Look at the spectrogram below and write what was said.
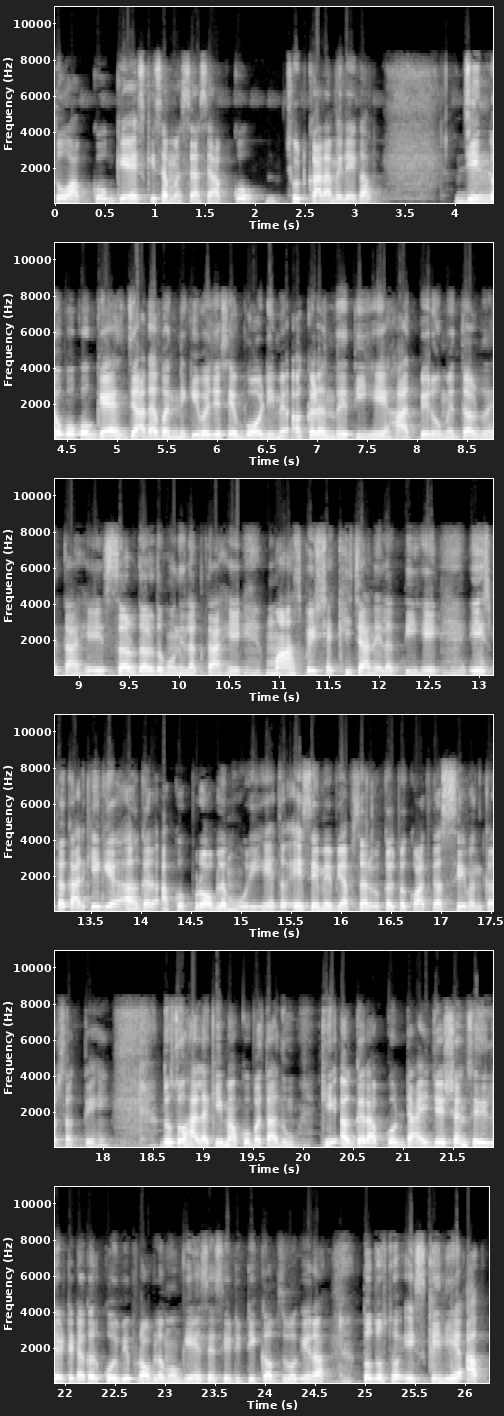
तो आपको गैस की समस्या से आपको छुटकारा मिलेगा। जिन लोगों को गैस ज़्यादा बनने की वजह से बॉडी में अकड़न रहती है, हाथ पैरों में दर्द रहता है, सर दर्द होने लगता है, मांसपेशियाँ खिंचाने लगती है, इस प्रकार की अगर आपको प्रॉब्लम हो रही है तो ऐसे में भी आप सर्वकल्प क्वाद का सेवन कर सकते हैं। दोस्तों, हालाँकि मैं आपको बता दूँ कि अगर आपको डाइजेशन से रिलेटेड अगर कोई भी प्रॉब्लम हो, गैस, एसिडिटी, कब्ज वगैरह तो दोस्तों, इसके लिए आप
